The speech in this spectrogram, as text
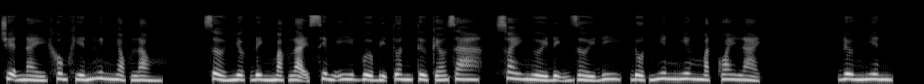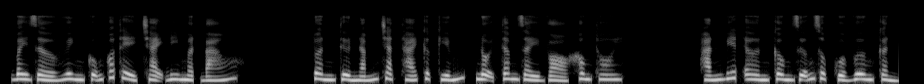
Chuyện này không khiến huynh nhọc lòng. Sở nhược đình mặc lại xiêm y vừa bị tuân từ kéo ra, xoay người định rời đi, đột nhiên nghiêng mặt quay lại. Đương nhiên, bây giờ huynh cũng có thể chạy đi mật báo. Tuân từ nắm chặt thái cực kiếm, nội tâm dày vò không thôi. Hắn biết ơn công dưỡng dục của Vương Cần,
